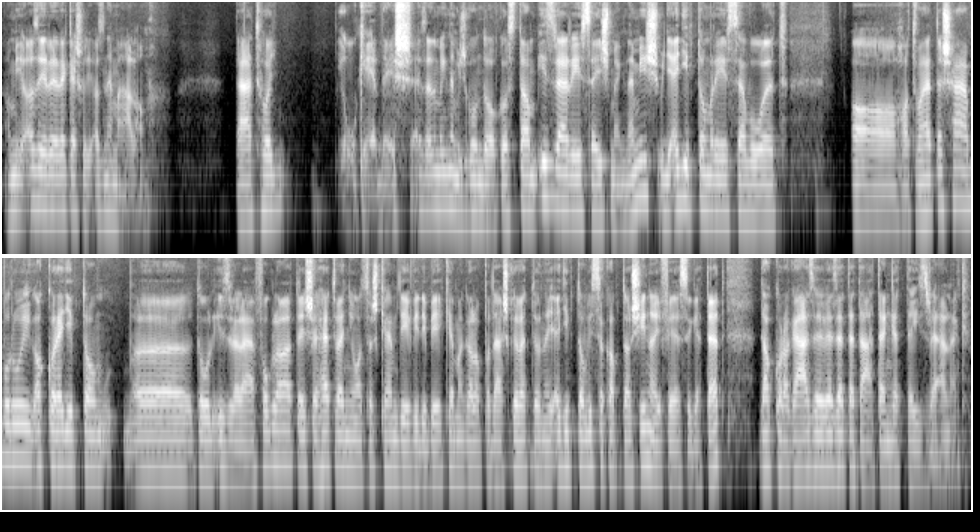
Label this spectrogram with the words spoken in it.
Ami azért érdekes, hogy az nem állam. Tehát, hogy jó kérdés, ezen még nem is gondolkoztam. Izrael része is, meg nem is. Ugye Egyiptom része volt, a 67-es háborúig, akkor Egyiptomtól Izrael elfoglalta, és a 78-as Camp Davidi béke megalapodás követően egy Egyiptom visszakapta a sínai félszigetet, de akkor a gázövezetet átengedte Izraelnek.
